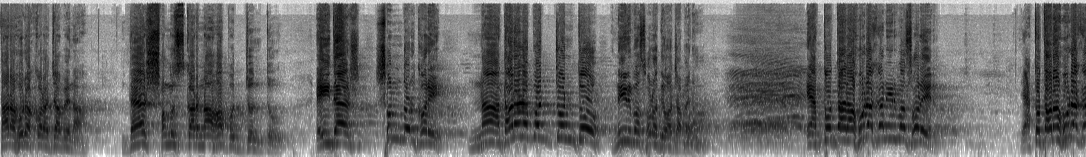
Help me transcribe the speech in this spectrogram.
তাড়াহুড়া করা যাবে না। দেশ সংস্কার না হওয়া পর্যন্ত। এই দেশ সুন্দর করে না দাঁড়ানো পর্যন্ত নির্বাচনও দেওয়া যাবে না। এত তাড়াহুড়াকা নির্বাচনের, এত তাড়াহুড়াকা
